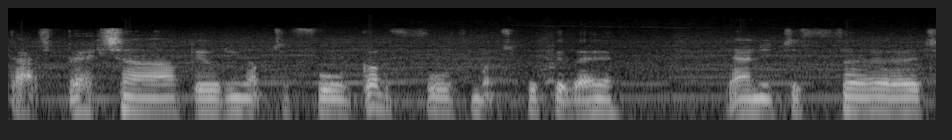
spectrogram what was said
That's better, building up to fourth. Got a fourth much quicker there. Down into third.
